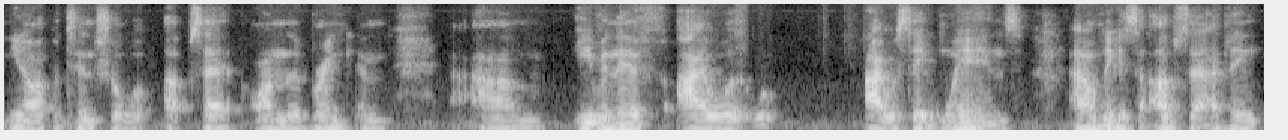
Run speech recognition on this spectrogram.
you know a potential upset on the brink and um, even if Iowa Iowa State wins, I don't think it's an upset. I think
